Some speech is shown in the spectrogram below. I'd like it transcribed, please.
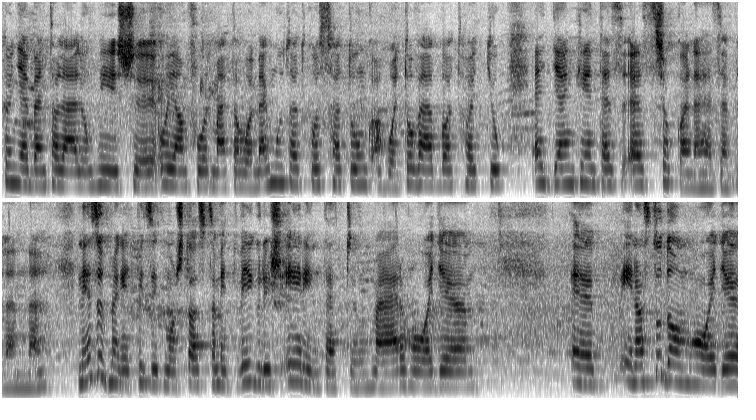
könnyebben találunk mi is olyan formát, ahol megmutatkozhatunk, ahol továbbadhatjuk. Egyenként ez, ez sokkal nehezebb lenne. Nézzük meg egy picit most azt, amit végül is érintettünk már, hogy én azt tudom, hogy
